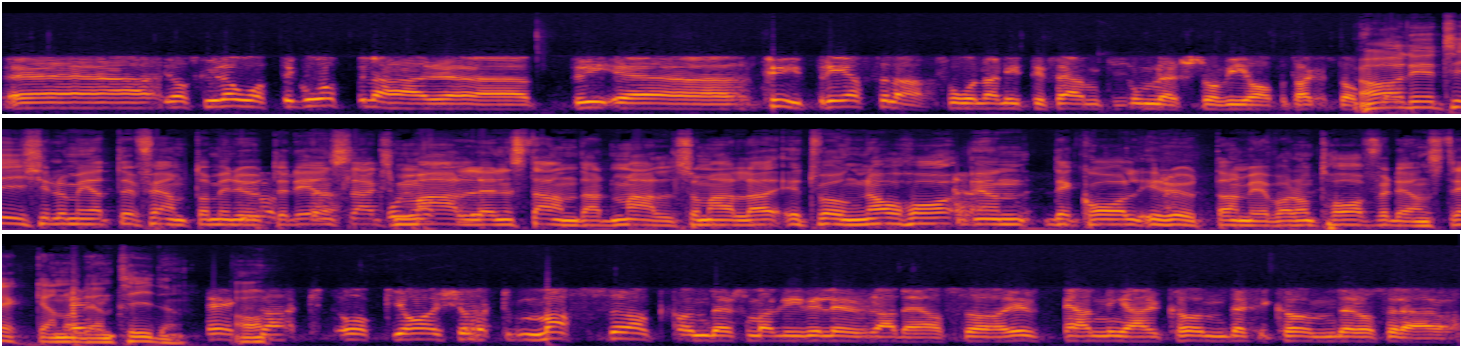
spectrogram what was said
Eh, jag skulle återgå till det här eh, eh, typresorna, 295 kronor som vi har på Taxi Stockholm. Ja, det är 10 kilometer, 15 minuter. Det är en slags mall, en standardmall som alla är tvungna att ha en dekal i rutan med vad de tar för den sträckan och den tiden. Ja. Exakt, och jag har kört massor av kunder som har blivit lurade. Alltså utpenningar, kunder till kunder och sådär.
